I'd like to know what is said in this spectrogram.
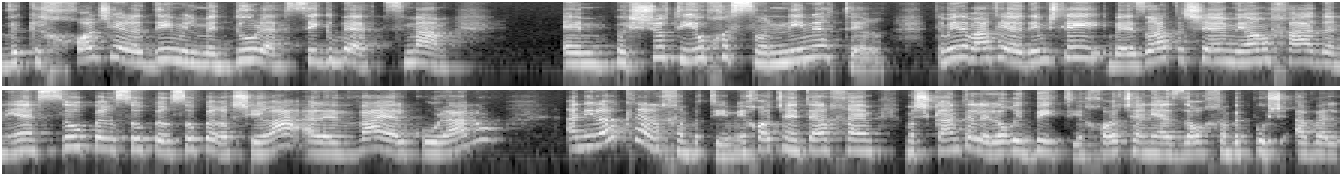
וככל שילדים ילמדו להשיג בעצמם, הם פשוט יהיו חסונים יותר. תמיד אמרתי לילדים שלי, בעזרת השם, יום אחד אני אהיה סופר סופר סופר עשירה, הלוואי על כולנו, אני לא אקנה לכם בתים, יכול להיות שאני אתן לכם משכנתה ללא ריבית, יכול להיות שאני אעזור לכם בפוש, אבל,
